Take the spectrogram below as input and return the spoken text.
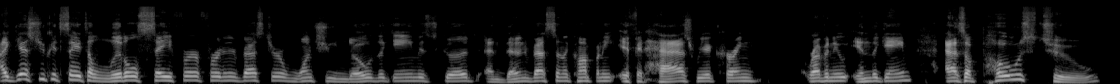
i guess you could say it's a little safer for an investor once you know the game is good and then invest in the company if it has reoccurring revenue in the game as opposed to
